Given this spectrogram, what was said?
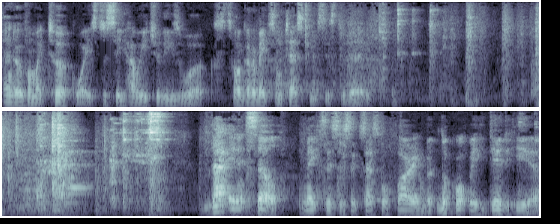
and over my turquoise to see how each of these works. So I'm going to make some test pieces today. That in itself makes this a successful firing, but look what we did here.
